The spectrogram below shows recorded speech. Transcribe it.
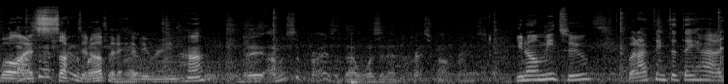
well, I I sucked it up at a heavy that. rain, huh? They, I was surprised that that wasn't at the press conference. You know, me too. But I think that they had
